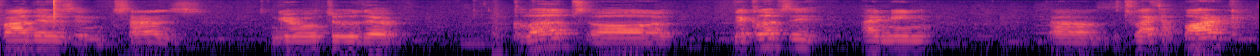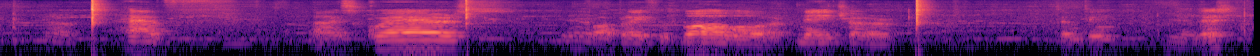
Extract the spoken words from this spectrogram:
fathers and sons go to the clubs or the clubs, I mean, um, it's like a park, uh, have uh, squares, or play football or nature.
